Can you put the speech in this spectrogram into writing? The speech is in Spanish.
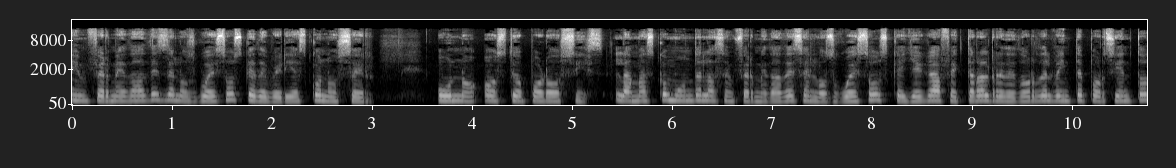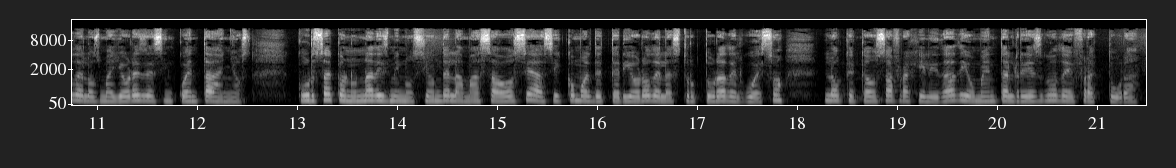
Enfermedades de los huesos que deberías conocer. 1. Osteoporosis, la más común de las enfermedades en los huesos que llega a afectar alrededor del 20% de los mayores de 50 años. Cursa con una disminución de la masa ósea, así como el deterioro de la estructura del hueso, lo que causa fragilidad y aumenta el riesgo de fractura.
